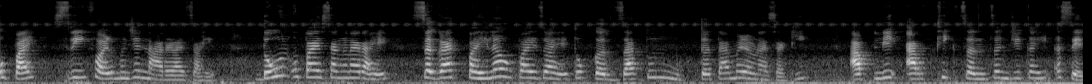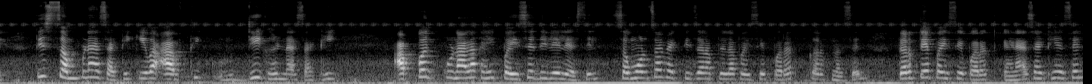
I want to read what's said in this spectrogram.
उपाय श्रीफळ म्हणजे नारळाचा आहे. दोन उपाय सांगणार आहे. सगळ्यात पहिला उपाय जो आहे तो कर्जातून मुक्तता मिळवण्यासाठी आपली आर्थिक चणचण जी काही असेल ती संपण्यासाठी किंवा आर्थिक वृद्धी घडण्यासाठी आपण कुणाला काही पैसे दिलेले असतील समोरचा व्यक्ती जर आपल्याला पैसे परत करत नसेल तर ते पैसे परत येण्यासाठी असेल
